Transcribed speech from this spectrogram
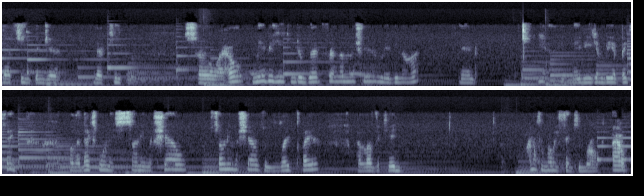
they're keeping Jarrett. They're keeping. So I hope maybe he can do good for them this year. Maybe not. And yeah, maybe he can be a big thing. Well, the next one is Sony Michel. Sony Michel's a great player. I love the kid. I don't really think he broke out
